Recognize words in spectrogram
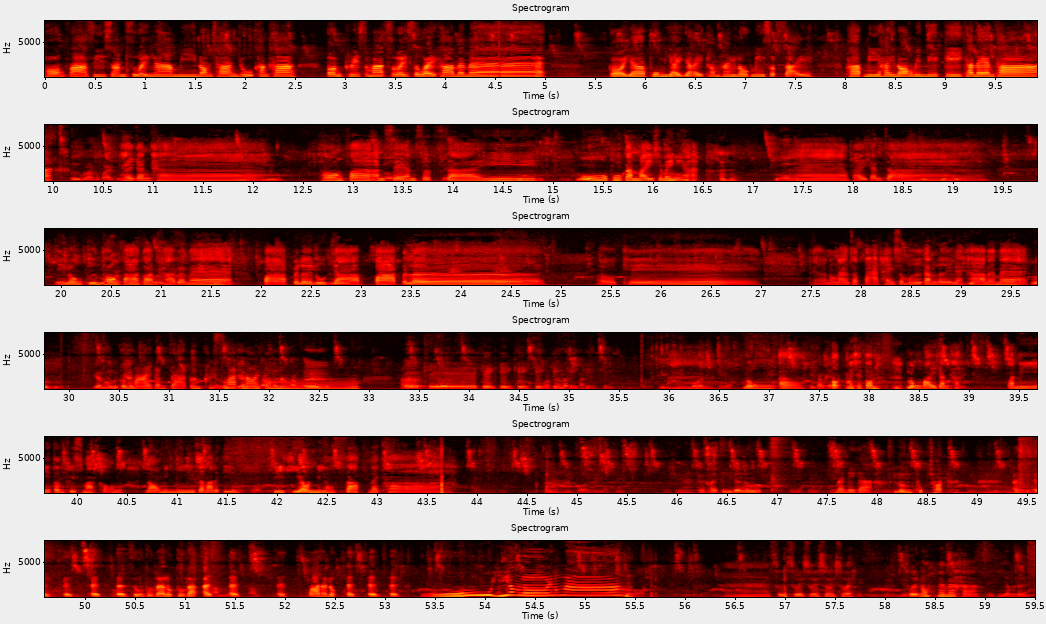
ท้องฟ้าสีสันสวยงามมีน้องช้างอยู่ข้างๆ ต้นคริสต์มาสสวยๆ ค่ะแม่ๆกอหญ้าพุ่มใหญ่ ๆทำให้โลกนี้สดใส ภาพนี้ให้น้องมินนี่กี่คะแนนคะไปกันค่ะ ท้องฟ้าอันแสนสดใสโอ้ผู้กันใหม่ใช่ไหมเนี่ยอ่าไปกันจ้านี่ลงพื้นท้องฟ้าก่อนค่ะแม่แม่ๆปาดไปเลยลูกจ๋าปาดไปเลย โอเค เดี๋ยวน้องนางจะปาดให้เสมอกันเลยนะคะแม่แม่ดูต้นไม้กันจ้าต้นคริสต์มาสน้อยของหนูโอเคเก่งเก่งเก่งเก่งเก่งเก่งเก่งลงเอ่อต้นไม่ใช่ต้นลงใบกันค่ะ วันนี้ต้นคริสต์มาสของน้องมินนี่จะมาในทีมสีเขียวเหนียวซับนะคะค่อยๆตีด้วยลูก แม่นิกอะลุ้นทุกช็อต เออเออเออเออสูงถูกแล้วลูกถูกแล้ว เออเออเออคว้าหน่อยลูก เออเออเออโอ้เยี่ยมเลย วยสวยสวยสวยสวยสวยเนาะแม่แม่ค่ะเยี่ยมเลย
